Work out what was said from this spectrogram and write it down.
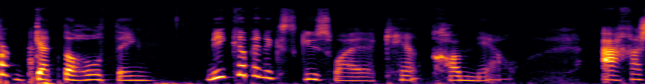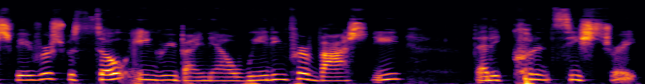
Forget the whole thing. Make up an excuse why I can't come now. Achashverosh was so angry by now, waiting for Vashti, that he couldn't see straight.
